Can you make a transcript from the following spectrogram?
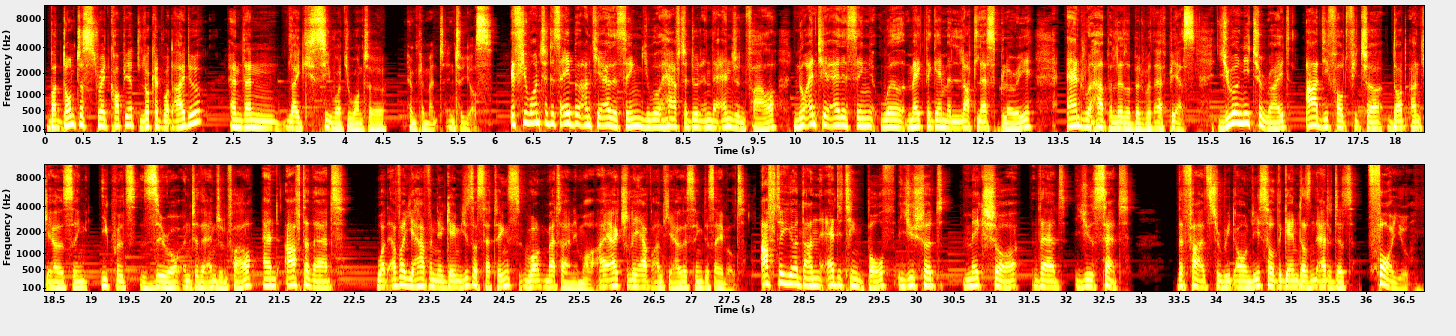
But don't just straight copy it. Look at what I do, and then like see what you want to implement into yours. If you want to disable anti-aliasing, you will have to do it in the engine file. No anti-aliasing will make the game a lot less blurry and will help a little bit with FPS. You will need to write our default feature .anti-aliasing equals zero into the engine file. And after that, whatever you have in your game user settings won't matter anymore. I actually have anti-aliasing disabled. After you're done editing both, you should make sure that you set the files to read only so the game doesn't edit it for you.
